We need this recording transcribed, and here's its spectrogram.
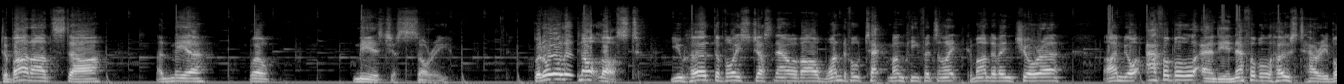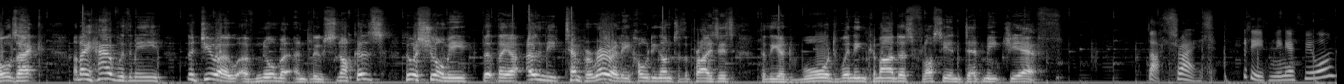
To Barnard Star. And Mia, well, Mia's just sorry. But all is not lost. You heard the voice just now of our wonderful tech monkey for tonight, Commander Ventura. I'm your affable and ineffable host, Harry Balzac, and I have with me the duo of Norma and Lou Snockers, who assure me that they are only temporarily holding on to the prizes for the award winning commanders Flossie and Deadmeat GF. that's right. Good evening, everyone.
